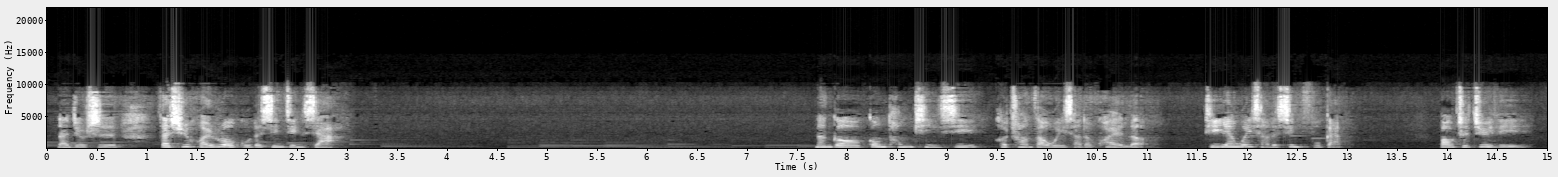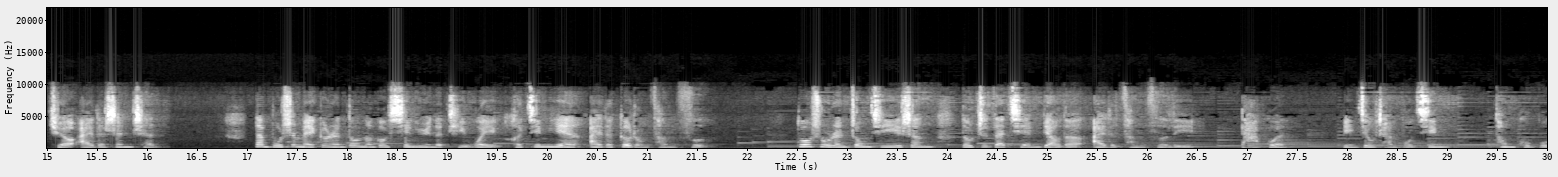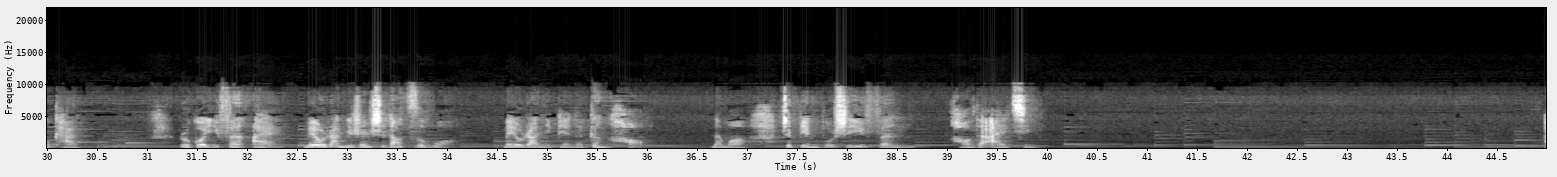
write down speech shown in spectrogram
那就是在虚怀若谷的心境下，能够共同品析和创造微小的快乐，体验微小的幸福感，保持距离却又爱的深沉。但不是每个人都能够幸运的体味和经验爱的各种层次，多数人终其一生都只在浅表的爱的层次里打滚，并纠缠不清，痛苦不堪。如果一份爱没有让你认识到自我，没有让你变得更好，那么这并不是一份好的爱情。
